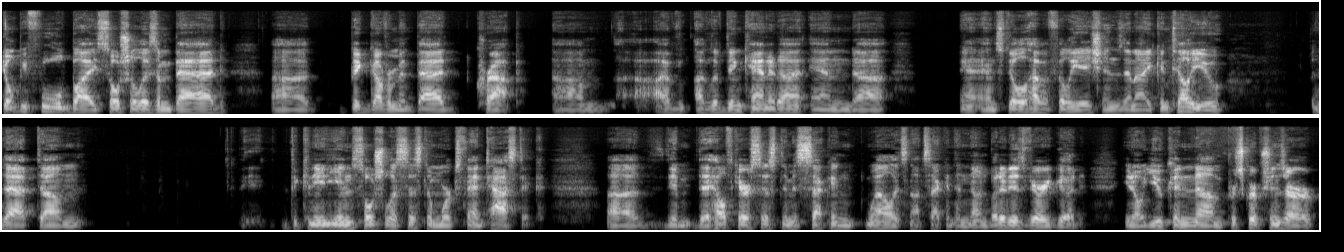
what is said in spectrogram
Don't be fooled by socialism bad, uh, big government bad crap. Um, I've I've lived in Canada and, uh, and, and still have affiliations, and I can tell you that um, the Canadian socialist system works fantastic. Uh, the the healthcare system is second. Well, it's not second to none, but it is very good. You know, you can um, prescriptions are.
